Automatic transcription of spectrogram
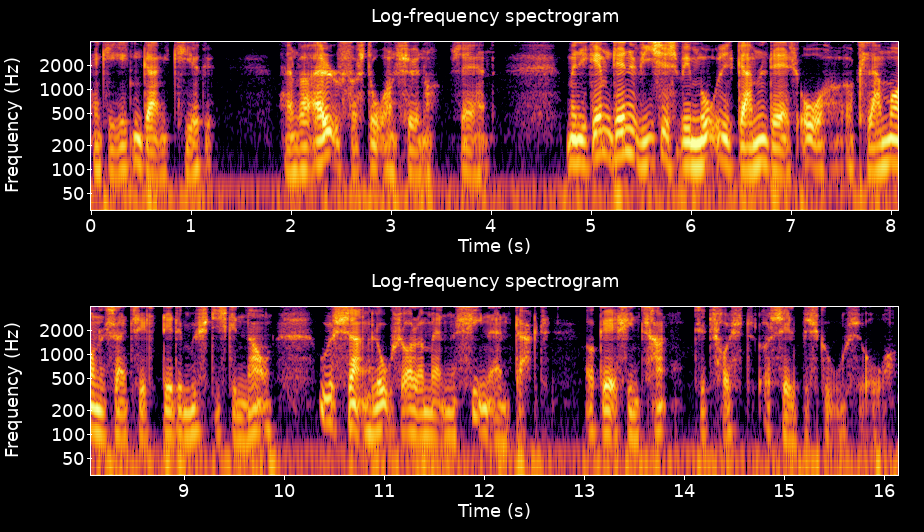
Han gik ikke engang i kirke. Han var alt for stor en sønder, sagde han. Men igennem denne vises ved modigt gammeldags ord og klamrende sig til dette mystiske navn, udsang losoldermanden sin andagt og gav sin trang til trøst og selvbeskuelse over.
